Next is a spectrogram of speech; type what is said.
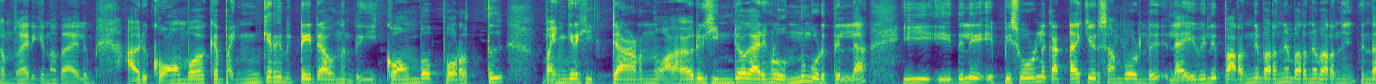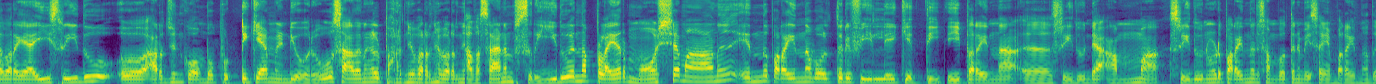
സംസാരിക്കുന്നതായാലും ആ ഒരു കോംബോ ഒക്കെ ഭയങ്കര ഇറിറ്റേറ്റ് ആവുന്നുണ്ട്. ഈ കോംബോ പുറത്ത് ഭയങ്കര ഹിറ്റാണെന്നോ ആ ഒരു ഹിന്റോ കാര്യങ്ങളോ ഒന്നും കൊടുത്തില്ല. ഈ ഇതിൽ എപ്പിസോഡിൽ കട്ടാക്കിയ ഒരു സംഭവമുണ്ട് ലൈവിൽ പറഞ്ഞ് പറഞ്ഞ് പറഞ്ഞ് പറഞ്ഞ് എന്താ പറയുക ഈ ശ്രീതു അർജുൻ കോംബോ പൊട്ടിക്കാൻ വേണ്ടി ഓരോ സാധനങ്ങൾ പറഞ്ഞു പറഞ്ഞു പറഞ്ഞ് അവസാനം ശ്രീതു എന്ന പ്ലെയർ മോശമാണ് എന്ന് പറയുന്ന പോലത്തെ ഒരു ഫീലിലേക്ക് എത്തി. ഈ പറയുന്ന ശ്രീതുവിന്റെ അമ്മ ശ്രീതുവിനോട് പറയുന്ന ഒരു സംഭവം സംഭവത്തിന് ബേസായി ഞാൻ പറയുന്നത്.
